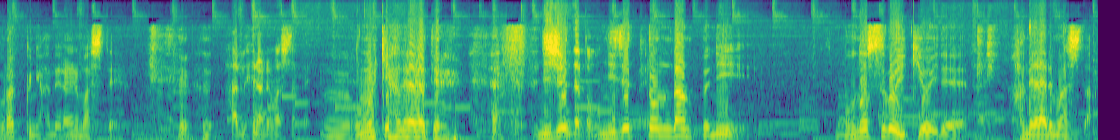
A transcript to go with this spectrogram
トラックにはねられまして、跳ねられましたね。うん、思いっきりはねられてる。死んだと思ったんですね。20, トンダンプにものすごい勢いではねられました。はい。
